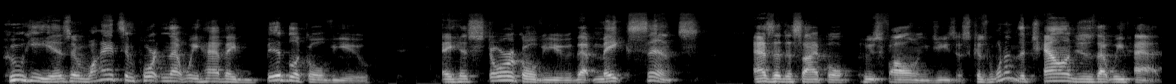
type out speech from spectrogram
who he is, and why it's important that we have a biblical view a historical view that makes sense as a disciple who's following Jesus. Because one of the challenges that we've had,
